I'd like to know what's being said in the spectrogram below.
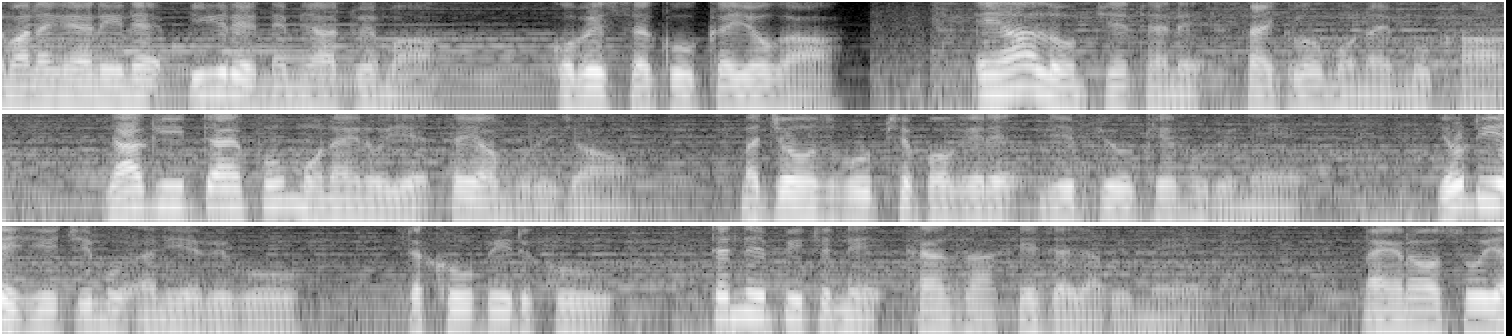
မြန်မာနိုင်ငံအနေနဲ့ပြီးခဲ့တဲ့နှစ်များအတွင်းမှာကိုဗစ် -19 ကပ်ရောဂါအင်အားလုံးပြင်းထန်တဲ့စိုက်ကလုန်းမုန်တိုင်းမုခါယာဂီတိုင်ဖုန်းမုန်တိုင်းတို့ရဲ့တက်ရောက်မှုတွေကြောင့်မကြုံစဘူးဖြစ်ပေါ်ခဲ့တဲ့မြေပြိုခဲ့မှုတွေနဲ့ရုတ်တရက်ရေကြီးမှုအန္တရာယ်တွေကိုတစ်ခုပြီးတစ်ခုတစ်နှစ်ပြီးတစ်နှစ်ခန်းစားခဲ့ကြရပေမယ့်နိုင်ငံတော်အစိုးရ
